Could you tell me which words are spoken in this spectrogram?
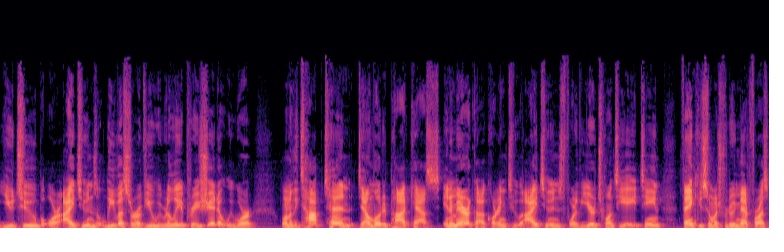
YouTube or iTunes. Leave us a review. We really appreciate it. We were one of the top 10 downloaded podcasts in America, according to iTunes, for the year 2018. Thank you so much for doing that for us.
